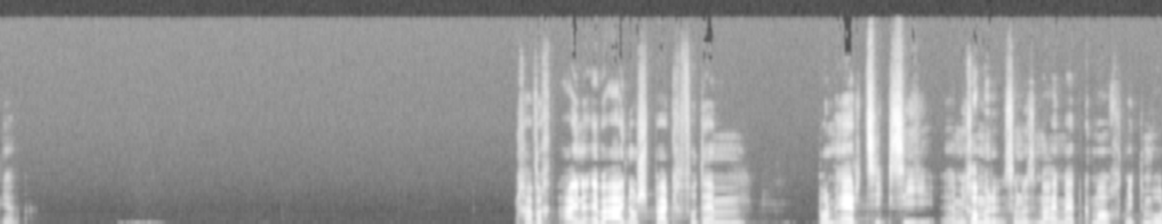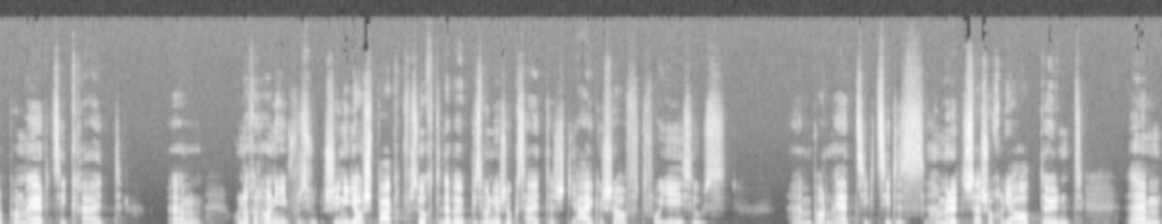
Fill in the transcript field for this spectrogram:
Ja. Ich habe einfach einen, eben einen Aspekt von dem barmherzig sein. Ähm, ich habe mir so eine Mindmap gemacht mit dem Wort Barmherzigkeit. Ähm, und nachher habe ich verschiedene Aspekte versucht, und eben etwas, was ich ja schon gesagt habe, die Eigenschaft von Jesus, ähm, barmherzig zu sein. Das haben wir jetzt auch schon ein bisschen angetönt. Ähm,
